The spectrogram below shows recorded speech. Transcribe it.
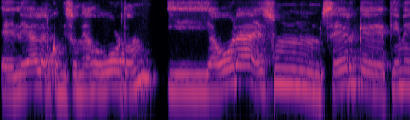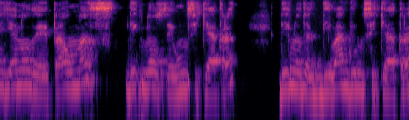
eh, leal al comisionado Gordon y ahora es un ser que tiene lleno de traumas dignos de un psiquiatra, dignos del diván de un psiquiatra,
